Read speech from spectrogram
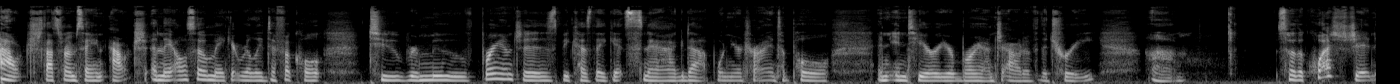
Ouch, that's what I'm saying, ouch. And they also make it really difficult to remove branches because they get snagged up when you're trying to pull an interior branch out of the tree. Um, so the question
